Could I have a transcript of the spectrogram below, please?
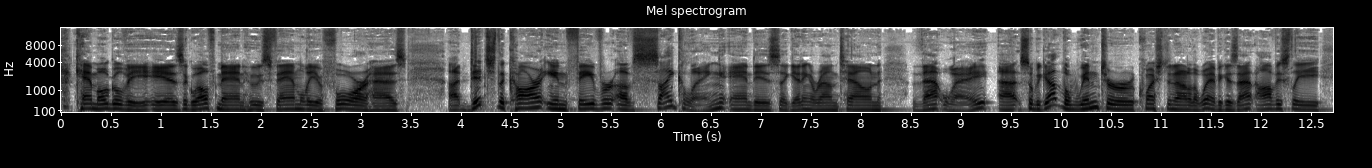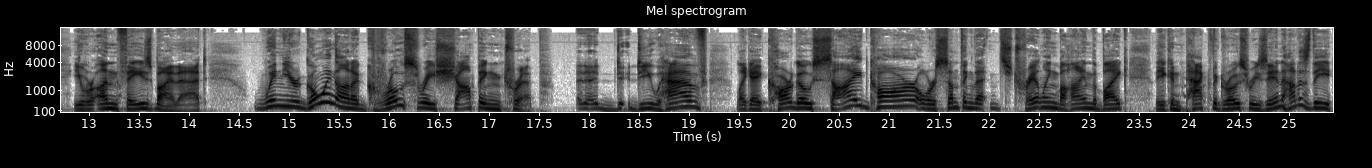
Cam Ogilvie is a Guelph man whose family of four has uh, ditched the car in favor of cycling and is uh, getting around town that way. Uh, so we got the winter question out of the way because that obviously you were unfazed by that. When you're going on a grocery shopping trip, do you have like a cargo sidecar or something that's trailing behind the bike that you can pack the groceries in? How does the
